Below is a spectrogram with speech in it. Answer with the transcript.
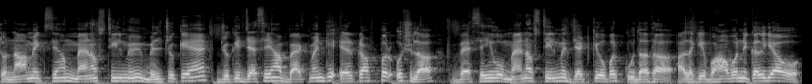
तो नाम एक से हम मैन ऑफ़ स्टील में भी मिल चुके हैं, जो कि जैसे यहाँ बैटमैन के एयरक्राफ्ट पर उछला, वैसे ही वो मैन ऑफ़ स्टील में जेट के ऊपर कूदा था। हालाँकि वहाँ वो निकल गया हो,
